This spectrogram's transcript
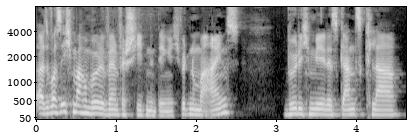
also was ich machen würde, wären verschiedene Dinge. Ich würde Nummer eins, würde ich mir das ganz klar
